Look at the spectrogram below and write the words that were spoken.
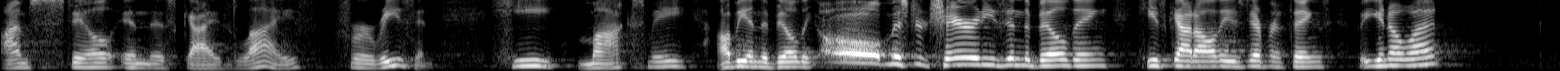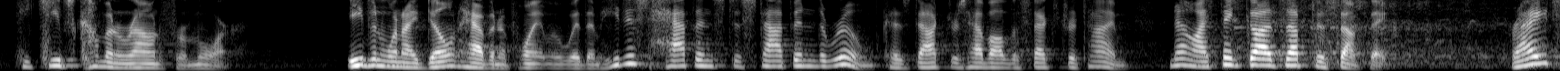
I'm still in this guy's life for a reason. He mocks me. I'll be in the building. Oh, Mr. Charity's in the building. He's got all these different things. But you know what? He keeps coming around for more. Even when I don't have an appointment with him, he just happens to stop in the room because doctors have all this extra time. No, I think God's up to something, right?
